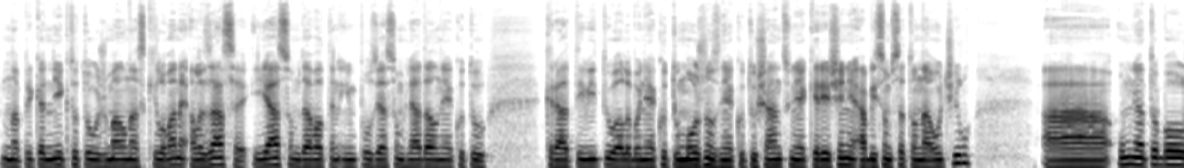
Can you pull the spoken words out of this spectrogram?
napríklad niekto to už mal naskilované, ale zase ja som dával ten impuls, ja som hľadal nejakú tú kreativitu alebo nejakú tú možnosť, nejakú tú šancu, nejaké riešenie, aby som sa to naučil. A u mňa to bol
